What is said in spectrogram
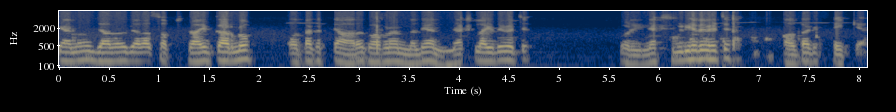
ਚੈਨਲ ਨੂੰ ਜ਼ਿਆਦਾ ਤੋਂ ਜ਼ਿਆਦਾ ਸਬਸਕ੍ਰਾਈਬ ਕਰ ਲਓ। ਉਦੋਂ ਤੱਕ ਧਿਆਨ ਰੱਖੋ ਆਪਣਾ। ਮਿਲਦੇ ਆ ਨੈਕਸਟ ਲਾਈਵ ਦੇ ਵਿੱਚ ਤੁਹਾਡੀ ਨੈਕਸਟ ਵੀਡੀਓ ਦੇ ਵਿੱਚ। ਉਦੋਂ ਤੱਕ ਟੇਕ ਕੇਅਰ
